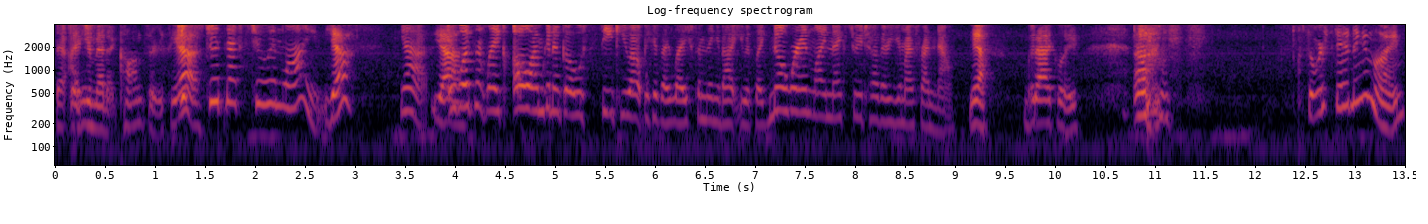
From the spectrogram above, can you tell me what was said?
that, I That you just met at concerts. Yeah. just stood next to in line. yeah. Yeah. Yeah. It wasn't like, oh, I'm gonna go seek you out because I like something about you. It's like, no, we're in line next to each other. You're my friend now. Yeah. Exactly. Um, so we're standing in line,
